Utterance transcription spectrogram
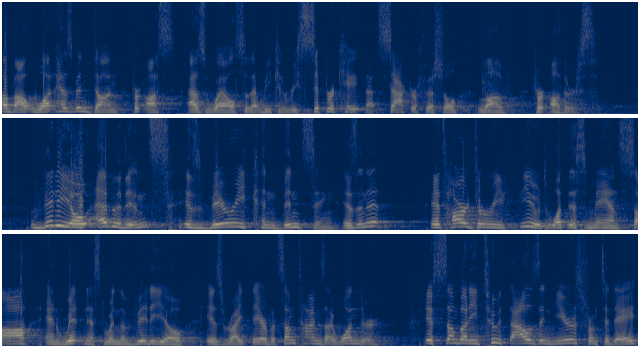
about what has been done for us as well so that we can reciprocate that sacrificial love for others. Video evidence is very convincing, isn't it? It's hard to refute what this man saw and witnessed when the video is right there, but sometimes I wonder if somebody 2,000 years from today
